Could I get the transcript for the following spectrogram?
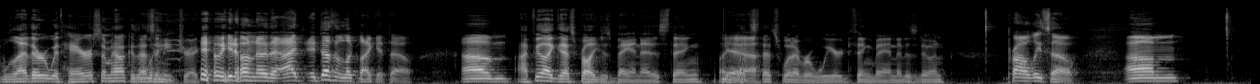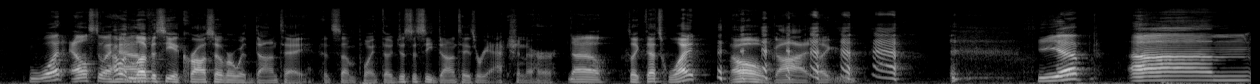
leather with hair somehow? Because that's a neat trick. we don't know that. I, it doesn't look like it though. Um, I feel like that's probably just Bayonetta's thing. Like Yeah. that's that's whatever weird thing Bayonetta's doing. probably so. Um, what else do I, I have? I would love to see a crossover with Dante at some point though, just to see Dante's reaction to her. No. It's like that's what? Oh God! Like Yep. Um,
